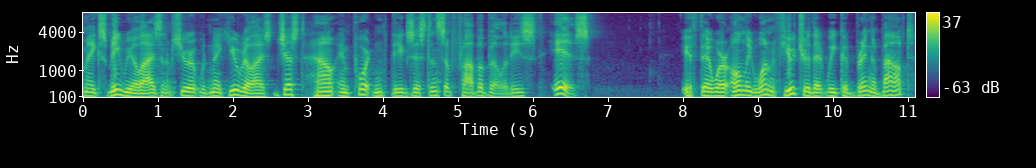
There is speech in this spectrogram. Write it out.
makes me realize, and I'm sure it would make you realize, just how important the existence of probabilities is. If there were only one future that we could bring about,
